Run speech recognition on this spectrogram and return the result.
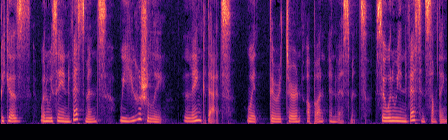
because when we say investments, we usually link that with the return upon investment. So when we invest in something,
